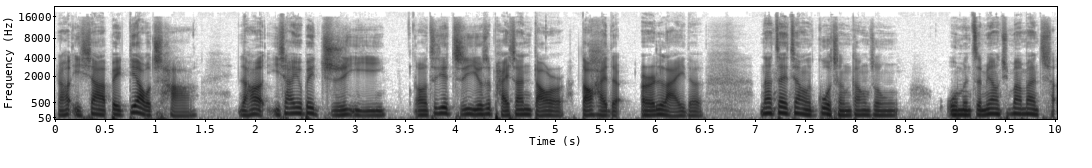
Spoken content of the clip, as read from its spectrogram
然后一下被调查，然后一下又被质疑，哦、这些质疑又是排山倒耳倒海的而来的。那在这样的过程当中，我们怎么样去慢慢找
